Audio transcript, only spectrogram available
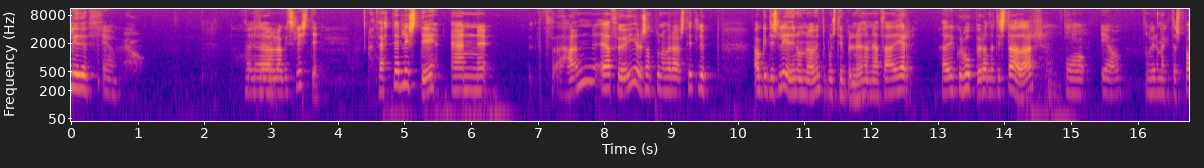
liðið. Já. Þetta er alveg ágætt listi. Þetta er listi en eh, hann eða þau eru samt búin að vera að stilla upp ágætis liði núna á undirbúnstímbilinu þannig að það er, það er ykkur hópur hann til staðar. Og Já, við erum ekkert að spá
